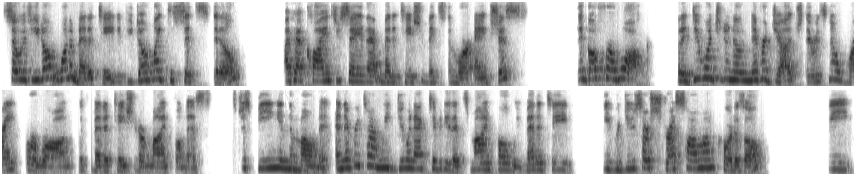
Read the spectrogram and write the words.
So if you don't want to meditate, if you don't like to sit still, I've had clients who say that meditation makes them more anxious, then go for a walk but I do want you to know never judge. There is no right or wrong with meditation or mindfulness. It's just being in the moment. And every time we do an activity that's mindful, we meditate, we reduce our stress hormone cortisol, we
